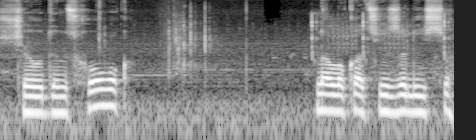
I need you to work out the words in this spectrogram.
Ще один сховок на локації залісся.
